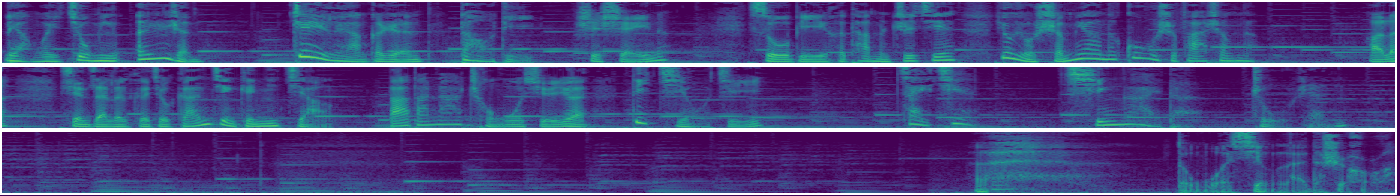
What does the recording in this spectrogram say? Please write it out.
两位救命恩人。这两个人到底是谁呢？苏比和他们之间又有什么样的故事发生呢？好了，现在乐哥就赶紧给你讲《芭芭拉宠物学院》第九集。再见，亲爱的主人。唉，等我醒来的时候啊，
